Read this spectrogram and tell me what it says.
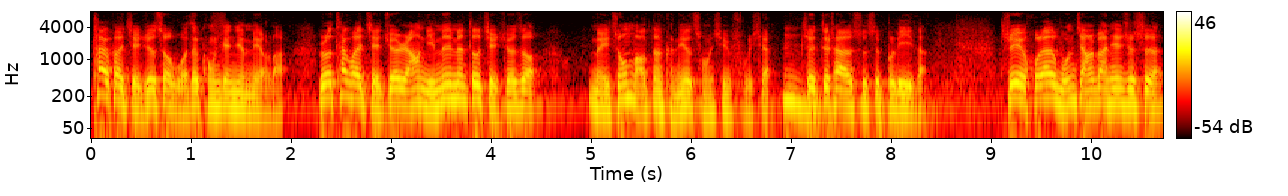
太快解决的时候，我的空间就没有了。如果太快解决，然后你们那边都解决之后，美中矛盾肯定又重新浮现，嗯，所以对他来说是不利的。所以回来我们讲了半天就是。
